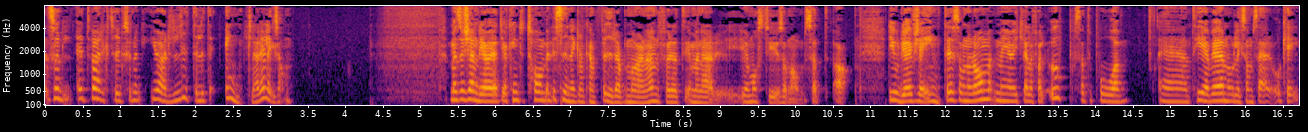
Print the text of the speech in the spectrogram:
Alltså ett verktyg som gör det lite, lite enklare liksom. Men så kände jag att jag kan inte ta mediciner klockan fyra på morgonen för att jag menar, jag måste ju somna om. Så att ja, det gjorde jag i och för sig inte, somnade om, men jag gick i alla fall upp, satte på eh, tvn och liksom så här, okej, okay,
